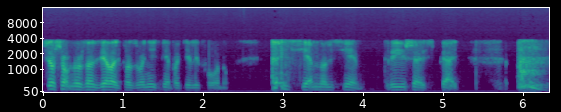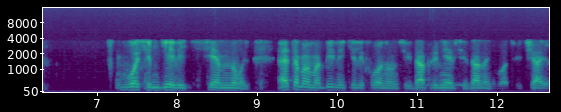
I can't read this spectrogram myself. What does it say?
Все, что вам нужно сделать, позвонить мне по телефону 707-365 8970. Это мой мобильный телефон, он всегда при мне, всегда на него отвечаю.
